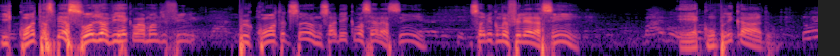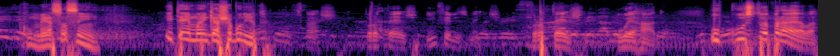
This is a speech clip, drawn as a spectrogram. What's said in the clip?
E quantas pessoas já vi reclamando de filho por conta disso? Eu não sabia que você era assim, não sabia que meu filho era assim. É complicado. Começa assim. E tem mãe que acha bonito. Acha. Protege, infelizmente. Protege o errado. O custo é para ela.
